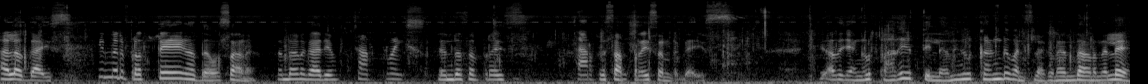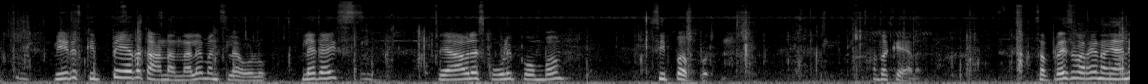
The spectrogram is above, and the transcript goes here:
ഹലോ ഗൈസ് ഇന്നൊരു പ്രത്യേക ദിവസമാണ്. എന്താണ് കാര്യം? സർപ്രൈസ് എന്താ സർപ്രൈസ് ഒരു സർപ്രൈസ് ഉണ്ട് ഗൈസ് അത് ഞങ്ങൾ പറയത്തില്ല. നിങ്ങൾ കണ്ട് മനസ്സിലാക്കണം എന്താണെന്നല്ലേ? വീട് സ്കിപ്പ് ചെയ്ത് കാണണം എന്നാലേ മനസ്സിലാവുള്ളൂ. അല്ലേ ഗൈസ് രാവിലെ സ്കൂളിൽ പോകുമ്പം സിപ്പപ്പ് അതൊക്കെയാണ്. സർപ്രൈസ് പറയണോ ഞാൻ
